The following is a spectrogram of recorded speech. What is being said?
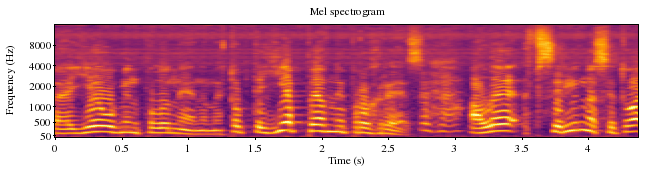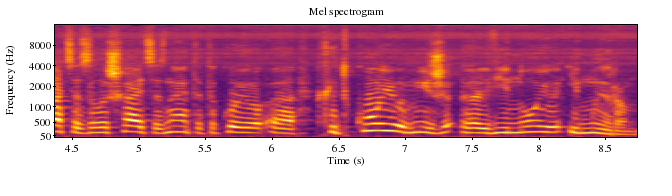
Е, є обмін полоненими. Тобто є певний прогрес. Але все рівно ситуація залишається, знаєте, такою е, хиткою між е, війною і миром.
